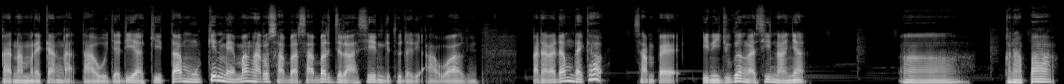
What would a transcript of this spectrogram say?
karena mereka nggak tahu. Jadi ya kita mungkin memang harus sabar-sabar jelasin gitu dari awal kadang-kadang mereka sampai ini juga nggak sih nanya eh kenapa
